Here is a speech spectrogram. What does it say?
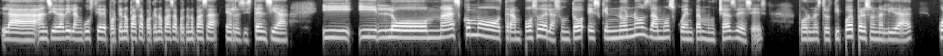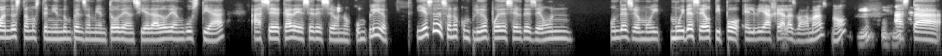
la ansiedad y la angustia de por qué no pasa, por qué no pasa, por qué no pasa, es resistencia. Y, y lo más como tramposo del asunto es que no nos damos cuenta muchas veces por nuestro tipo de personalidad cuando estamos teniendo un pensamiento de ansiedad o de angustia acerca de ese deseo no cumplido. Y ese deseo no cumplido puede ser desde un, un deseo muy, muy deseo tipo el viaje a las Bahamas, ¿no? Hasta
